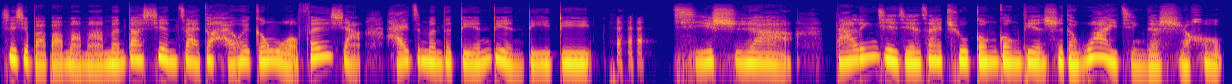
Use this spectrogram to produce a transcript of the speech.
谢谢爸爸妈妈们，到现在都还会跟我分享孩子们的点点滴滴。其实啊，达令姐姐在出公共电视的外景的时候，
